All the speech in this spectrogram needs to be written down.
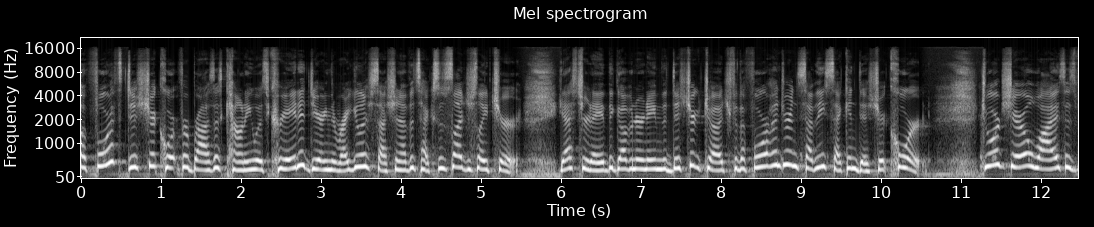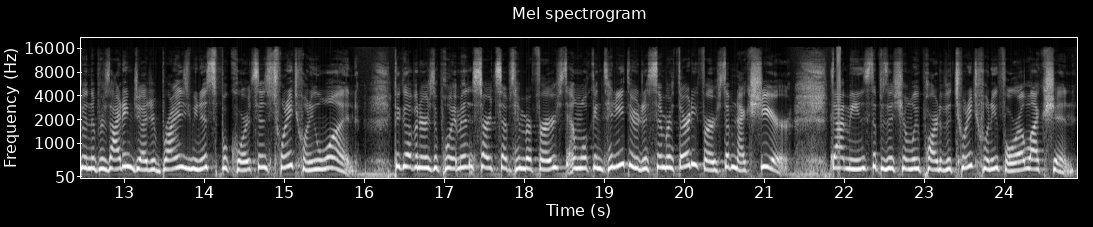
A fourth district court for Brazos County was created during the regular session of the Texas legislature. Yesterday, the governor named the district judge for the 472nd District Court. George Gerald Wise has been the presiding judge of Bryan's Municipal Court since 2021. The governor's appointment starts September 1st and will continue through December 31st of next year. That means the position will be part of the 2024 election.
